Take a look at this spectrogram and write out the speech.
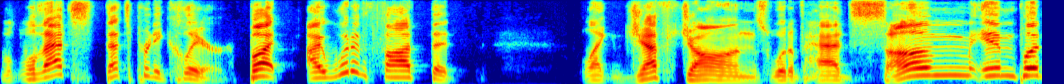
well, that's that's pretty clear. But I would have thought that. Like Geoff Johns would have had some input,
